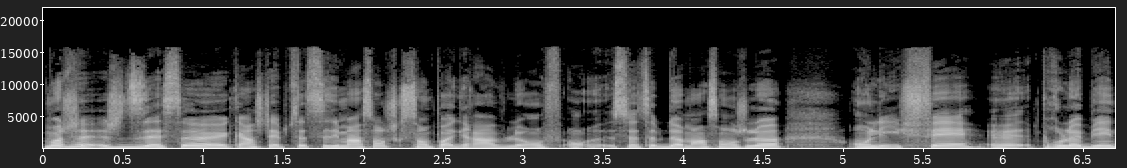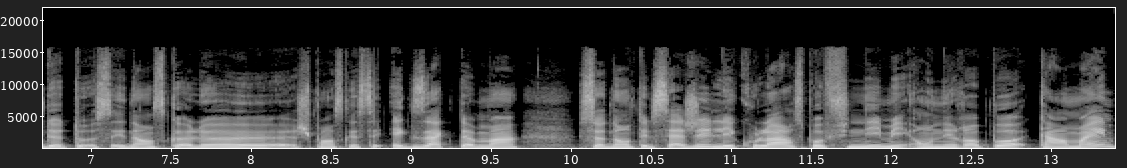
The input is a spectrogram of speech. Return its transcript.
moi, je, disais ça euh, quand j'étais petite. C'est des mensonges qui sont pas graves. ce type de mensonges-là, on les fait euh, pour le bien de tous. Et dans ce cas-là, euh, je pense que c'est exactement ce dont il s'agit. Les couleurs, c'est pas fini, mais on n'ira pas quand même.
